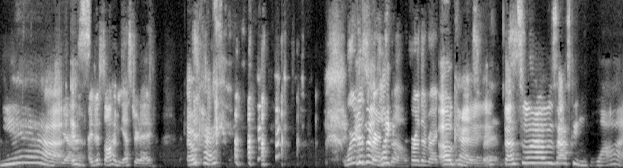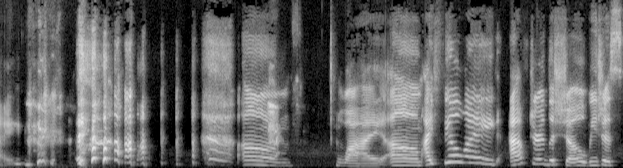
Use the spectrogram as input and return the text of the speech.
Yeah. Yeah, Is- I just saw him yesterday. okay. We're Is just it friends like- though, for the record. Okay. That's what I was asking. Why? um why um i feel like after the show we just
